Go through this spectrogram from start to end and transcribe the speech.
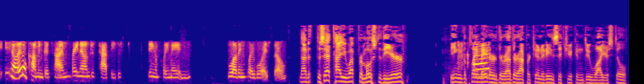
you know, it'll come in good time. Right now, I'm just happy just being a playmate and loving Playboy. So Now, does that tie you up for most of the year, being the playmate, Uh, or are there other opportunities that you can do while you're still?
